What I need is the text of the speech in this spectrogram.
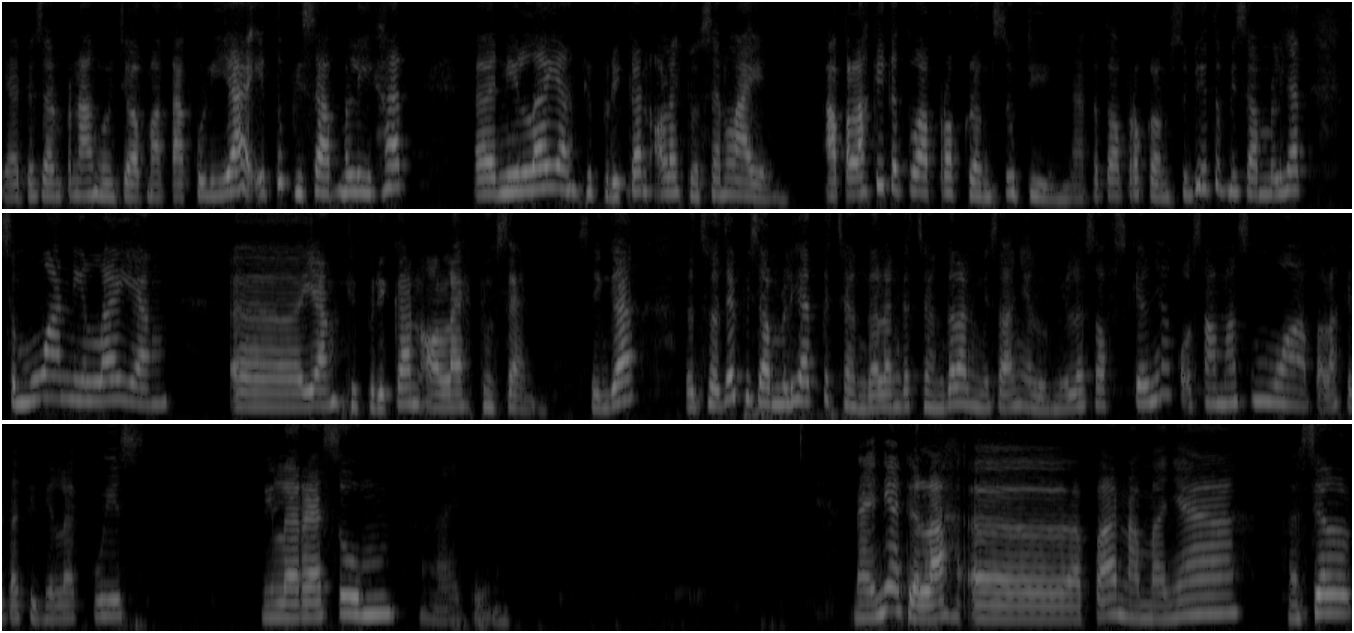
ya dosen penanggung jawab mata kuliah itu bisa melihat eh, nilai yang diberikan oleh dosen lain. Apalagi ketua program studi. Nah ketua program studi itu bisa melihat semua nilai yang eh, yang diberikan oleh dosen. Sehingga tentu saja bisa melihat kejanggalan-kejanggalan misalnya loh nilai soft skill-nya kok sama semua apalagi kita dinilai quiz, nilai resum. Nah, itu. Nah, ini adalah eh, apa namanya? hasil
